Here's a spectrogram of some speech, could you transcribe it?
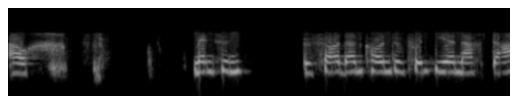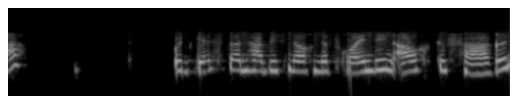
auch Menschen befördern konnte von hier nach da. Und gestern habe ich noch eine Freundin auch gefahren.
